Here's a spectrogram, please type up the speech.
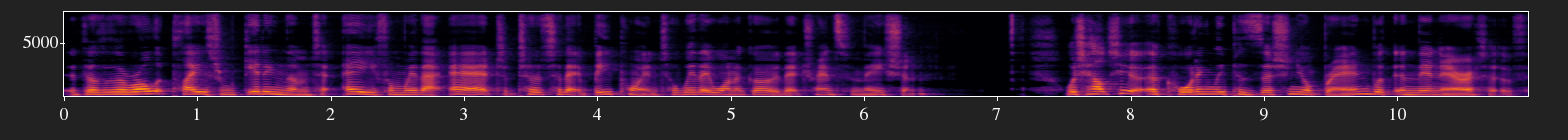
the, the role it plays from getting them to A, from where they're at, to, to that B point, to where they want to go, that transformation, which helps you accordingly position your brand within their narrative.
